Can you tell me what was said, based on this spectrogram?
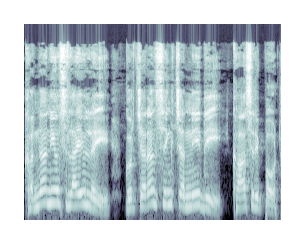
ਖੰਨਾ ਨਿਊਜ਼ ਲਾਈਵ ਲਈ ਗੁਰਚਰਨ ਸਿੰਘ ਚੰਨੀ ਦੀ ਖਾਸ ਰਿਪੋਰਟ।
